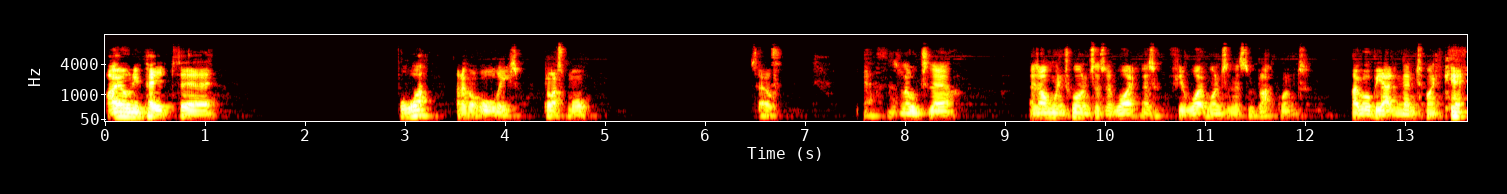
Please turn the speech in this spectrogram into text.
I only paid the four and I got all these plus more. So yeah, there's loads there. There's orange ones, there's a white, there's a few white ones and there's some black ones. I will be adding them to my kit.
